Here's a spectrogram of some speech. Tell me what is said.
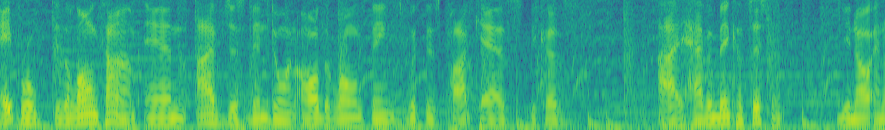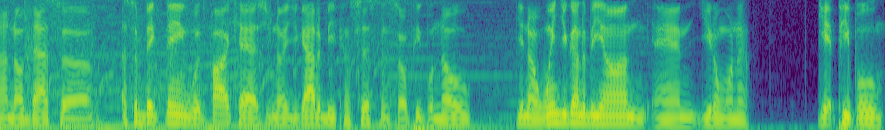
April is a long time and I've just been doing all the wrong things with this podcast because I haven't been consistent. You know, and I know that's a that's a big thing with podcasts, you know, you got to be consistent so people know you know when you're going to be on and you don't want to get people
